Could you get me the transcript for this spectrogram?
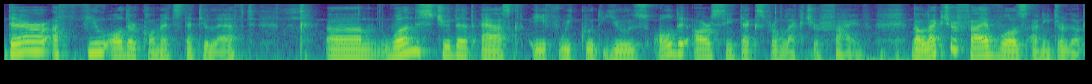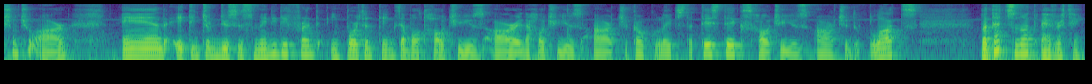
there are a few other comments that you left. Um, one student asked if we could use all the R syntax from lecture 5. Now, lecture 5 was an introduction to R, and it introduces many different important things about how to use R and how to use R to calculate statistics, how to use R to do plots, but that's not everything.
